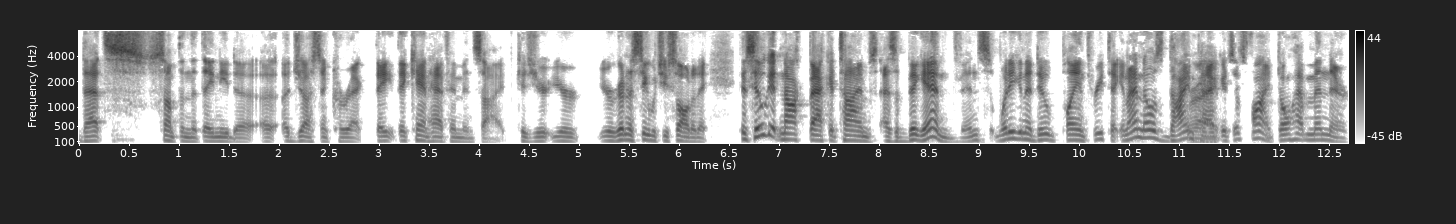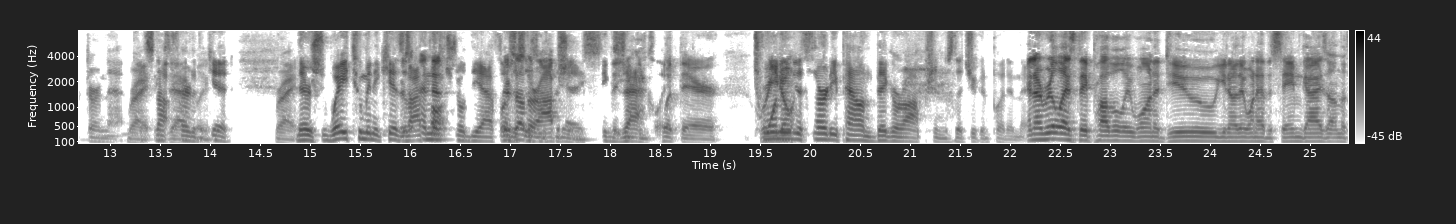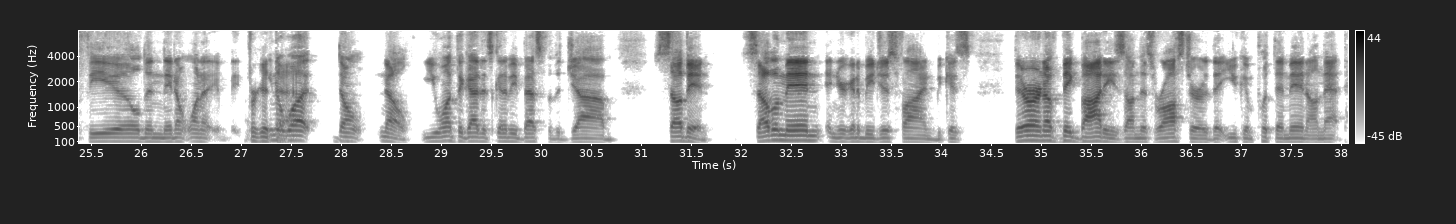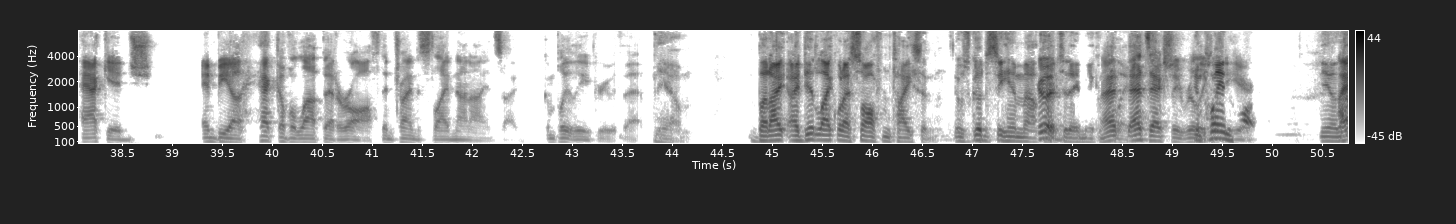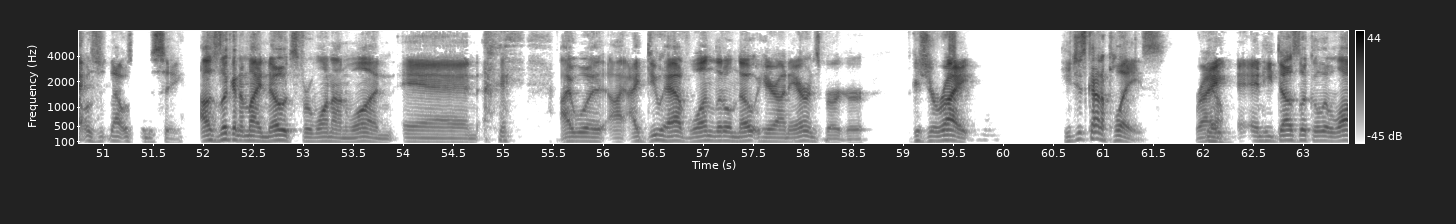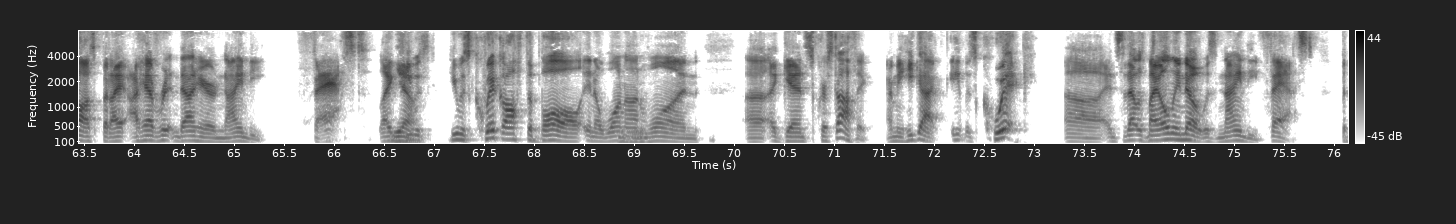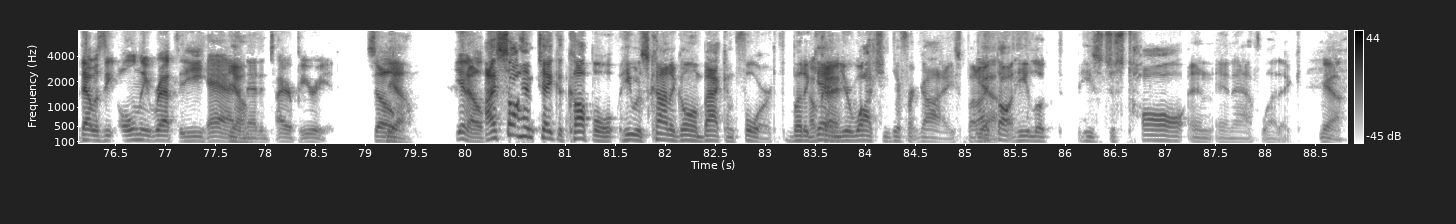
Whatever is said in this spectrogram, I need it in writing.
that's something that they need to uh, adjust and correct. They they can't have him inside because you're you're you're going to see what you saw today because he'll get knocked back at times as a big end. Vince, what are you going to do playing three tech? And I know it's dime Right. package. That's fine. Don't have him in there during that. Right, It's not fair to the kid. right. There's way too many kids There's- that I thought showed the athletes. There's athleticism other today. options can Exactly. put there. Where you Twenty to thirty pound bigger options that you can put in there. And I realize they probably want to do, you know, they want to have the same guys on the field and they don't want to Forget You know that. what? Don't no. You want the guy that's going to be best for the job. Sub in. Sub him in and you're going to be just fine because there are enough big bodies on this roster that you can put them in on that package and be a heck of a lot better off than trying to slide Nana inside. Completely agree with that. yeah. But I, I did like what I saw from Tyson. It was good to see him out Good. there today making That, plays. that's actually really and good playing hard. You know, that I- was that was good to see. I was looking at my notes for one on one, and I would I, I do have one little note here on Ehrensberger because you're right. He just kind of plays, right? And he does look a little lost, but I, I have written down here 90 fast. Like Yeah. he was he was quick off the ball in a one on one against Kristofic. I mean, he got it was quick. Uh, and so that was my only note was 90 fast. But that was the only rep that he had Yeah. in that entire period. So yeah. you know, I saw him take a couple. He was kind of going back and forth. But again, Okay. you're watching different guys. But Yeah. I thought he looked he's just tall and, and athletic. yeah.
